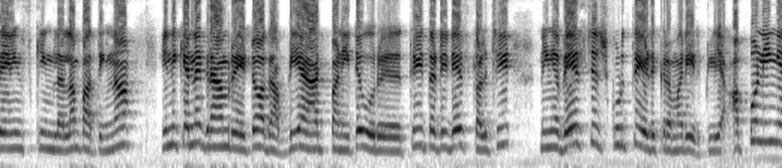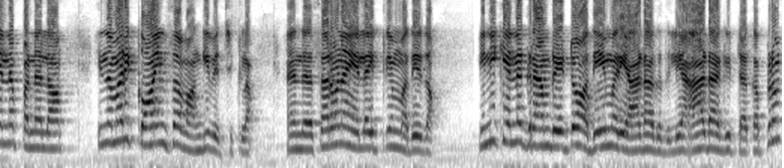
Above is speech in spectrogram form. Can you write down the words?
சேவிங் ஸ்கீம்லலாம் பார்த்தீங்கன்னா இன்றைக்கி என்ன கிராம் ரேட்டோ அதை அப்படியே ஆட் பண்ணிவிட்டு ஒரு த்ரீ தேர்ட்டி டேஸ் கழிச்சு நீங்கள் வேஸ்டேஜ் கொடுத்து எடுக்கிற மாதிரி இருக்கு இல்லையா? அப்போ நீங்கள் என்ன பண்ணலாம்? இந்த மாதிரி காயின்ஸாக வாங்கி வச்சுக்கலாம். இந்த சரவண எலைட்லேயும் அதே தான் இன்றைக்கி என்ன கிராம் ரேட்டோ அதே மாதிரி ஆட் ஆகுது இல்லையா? ஆட் ஆகிட்டக்கப்புறம்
